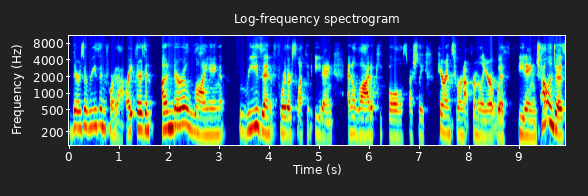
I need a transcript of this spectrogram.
there's a reason for that, right? There's an underlying reason for their selective eating. And a lot of people, especially parents who are not familiar with feeding challenges,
